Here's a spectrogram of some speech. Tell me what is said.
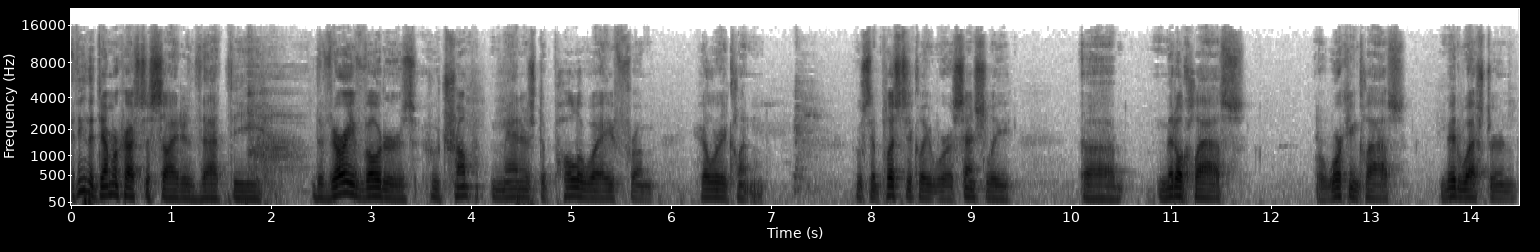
I think the Democrats decided that the, the very voters who Trump managed to pull away from Hillary Clinton, who simplistically were essentially uh, middle class, or working class, Midwestern,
